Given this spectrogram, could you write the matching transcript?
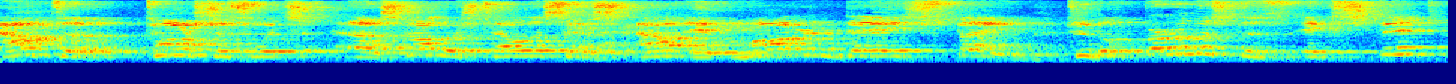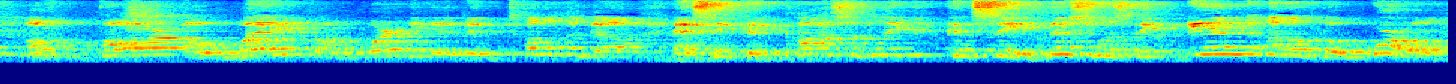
out to Tarshish, which uh, scholars tell us is out in modern day Spain, to the furthest extent of far away from where he had been told to go as he could possibly conceive. This was the end of the world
